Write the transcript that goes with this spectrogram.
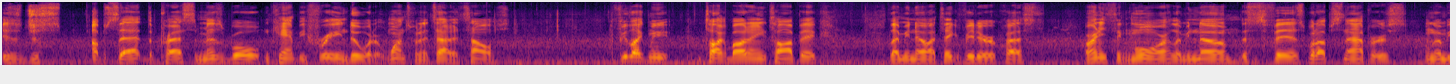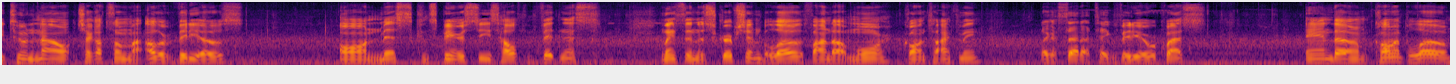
is just upset, depressed, and miserable, and can't be free and do what it wants when it's at its house. If you'd like me talk about any topic, let me know. I take a video request or anything more, let me know. This is Fizz. What up, snappers? I'm going to be tuning out. Check out some of my other videos on myths, conspiracies, health, and fitness. Links in the description below to find out more. Contact me. Like I said, I take video requests. And um, comment below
